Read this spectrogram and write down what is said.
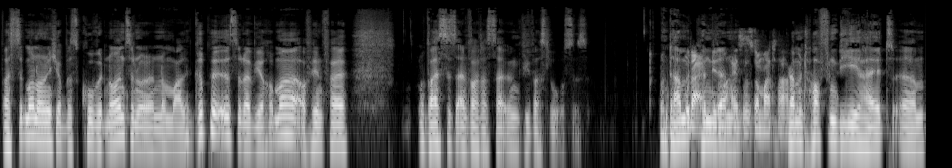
Weißt immer noch nicht, ob es Covid-19 oder eine normale Grippe ist oder wie auch immer, auf jeden Fall weißt es einfach, dass da irgendwie was los ist. Und damit Oder können die dann, damit hoffen die halt, ähm,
